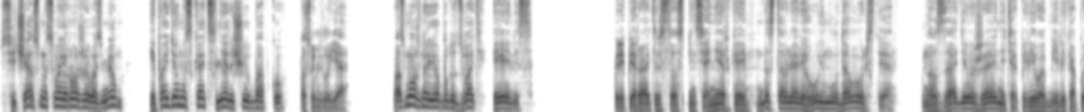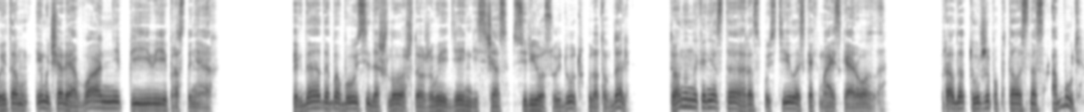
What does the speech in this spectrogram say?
«Сейчас мы свои рожи возьмем и пойдем искать следующую бабку», — посулил я. «Возможно, ее будут звать Элис». Препирательства с пенсионеркой доставляли уйму удовольствия, но сзади уже нетерпеливо били копытом и мычали о ванне, пиве и простынях. Когда до бабуси дошло, что живые деньги сейчас всерьез уйдут куда-то вдаль, то она наконец-то распустилась, как майская роза. Правда, тут же попыталась нас обуть,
